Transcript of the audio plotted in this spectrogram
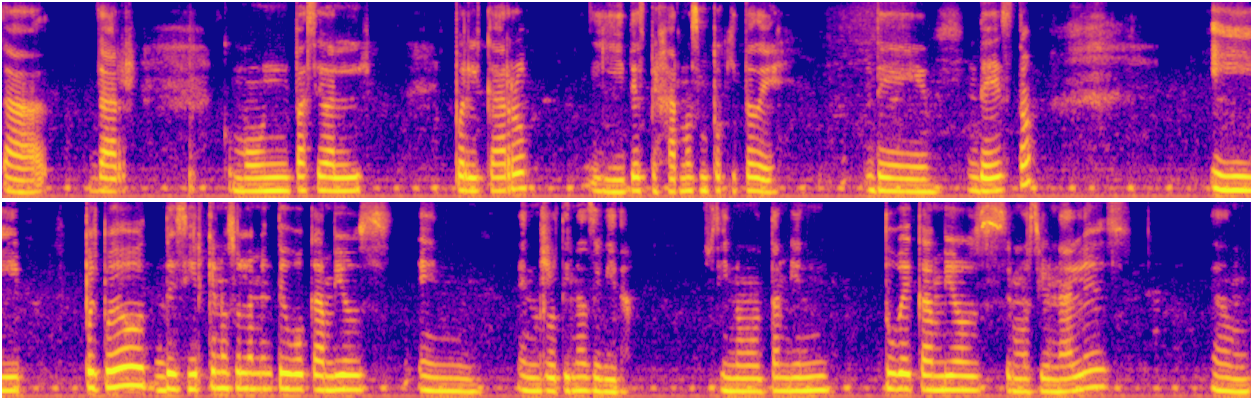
a dar como un paseo al, por el carro y despejarnos un poquito de, de, esto. Y pues puedo decir que no solamente hubo cambios en, en rutinas de vida, sino también tuve cambios emocionales, um,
